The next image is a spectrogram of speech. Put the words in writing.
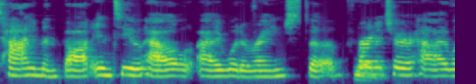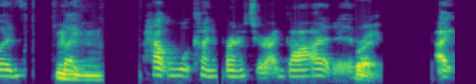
time and thought into how I would arrange the Right. furniture, how I would Like, Mhm. how what kind of furniture I got, and right I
